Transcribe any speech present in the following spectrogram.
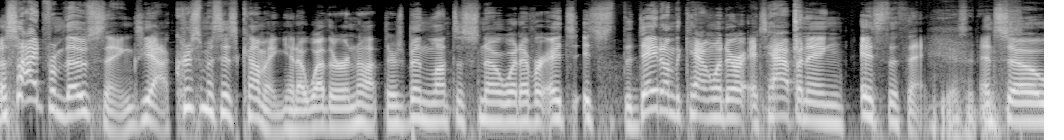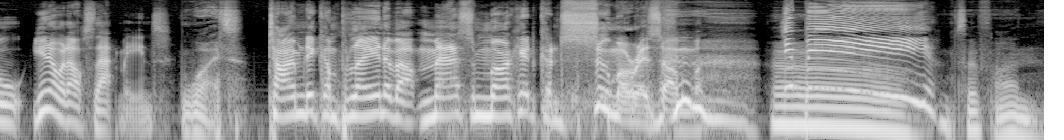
aside from those things, yeah, Christmas is coming. You know, whether or not there's been lots of snow, whatever. It's it's the date on the calendar. It's happening. It's the thing. Yes, it and is. so you know what else that means? What? Time to complain about mass market consumerism. Yippee! It's so fun.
